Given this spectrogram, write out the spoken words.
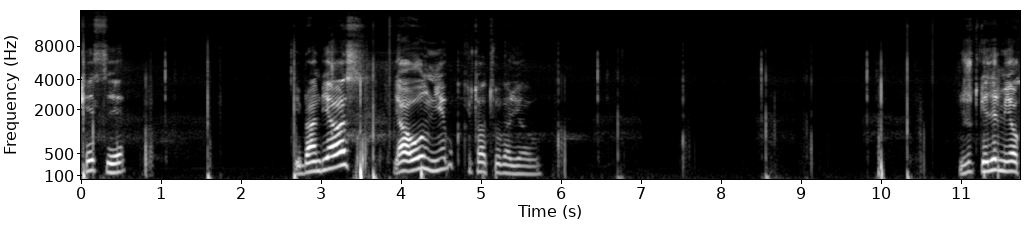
Kesi. İbrahim Diaz. Ya oğlum niye bu kötü atıyorlar ya? Vücut gelir mi? Yok.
